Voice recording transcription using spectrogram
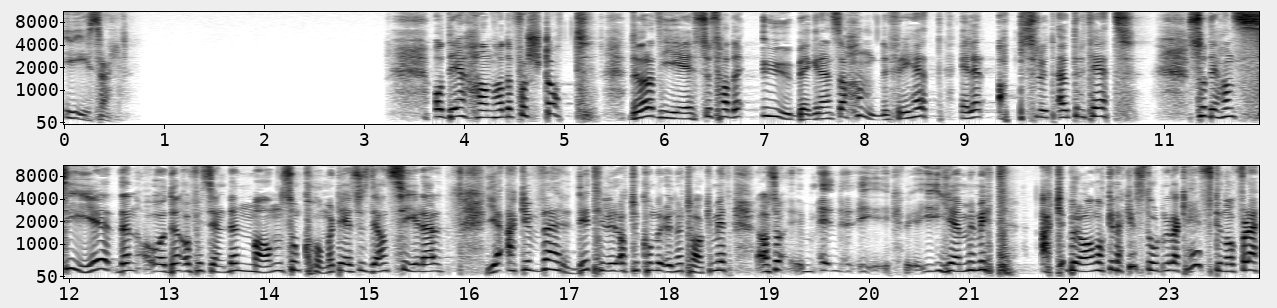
i Israel.' Og det han hadde forstått, det var at Jesus hadde ubegrensa handlefrihet eller absolutt autoritet. Så det han sier, den, den den mannen som kommer til Jesus, det han sier der 'Jeg er ikke verdig til at du kommer under taket mitt.' Altså, Hjemmet mitt er ikke bra nok, det er ikke stort nok, det er ikke heftig nok for deg.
